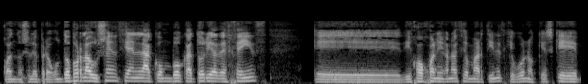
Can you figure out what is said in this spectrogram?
cuando se le preguntó por la ausencia en la convocatoria de Heinz, eh, dijo Juan Ignacio Martínez que bueno, que es que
